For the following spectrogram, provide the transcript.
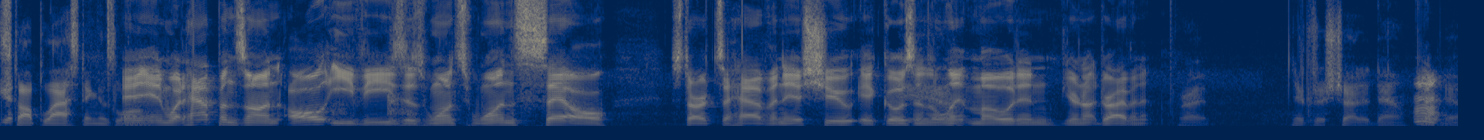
Stop lasting as long. And, and what happens on all EVs is once one cell starts to have an issue, it goes into limp mode and you're not driving it. right. You just shut it down. Hmm. Yeah.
